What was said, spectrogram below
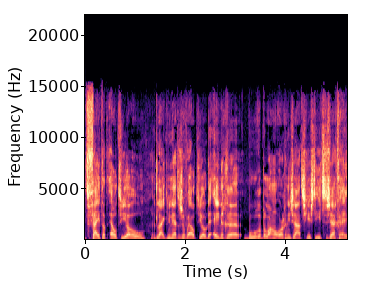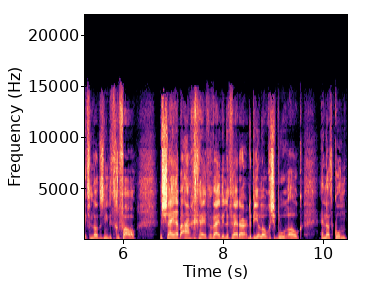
het feit dat LTO, het lijkt nu net alsof LTO de enige boerenbelangenorganisatie is die iets te zeggen heeft. En dat is niet het geval. Dus zij hebben aangegeven, wij willen verder, de biologische boeren ook. En dat kon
